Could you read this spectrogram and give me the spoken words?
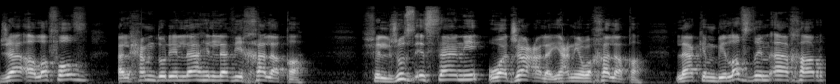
جاء لفظ الحمد لله الذي خلق. في الجزء الثاني وجعل يعني وخلق. لكن بلفظ آخر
